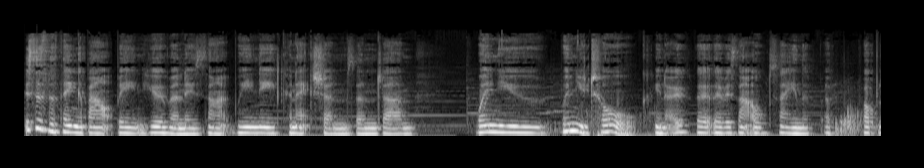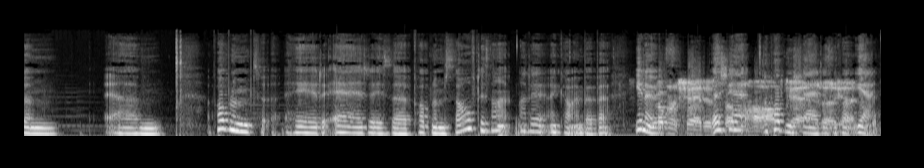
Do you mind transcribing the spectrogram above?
this is the thing about being human is that we need connections, and um, when you when you talk, you know, there, there is that old saying that a problem um, a problem heard aired is a problem solved. Is that I don't I can't remember, but you know, problem shared is problem, yeah, problem yeah, shared so, is yeah. yeah.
